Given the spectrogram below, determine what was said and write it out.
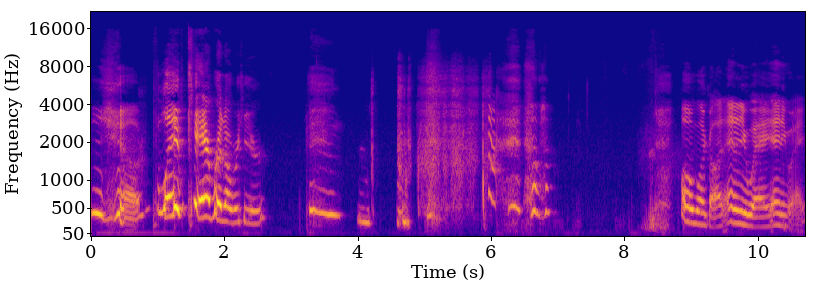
yeah. Blame Cameron over here. oh my god. Anyway, anyway.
